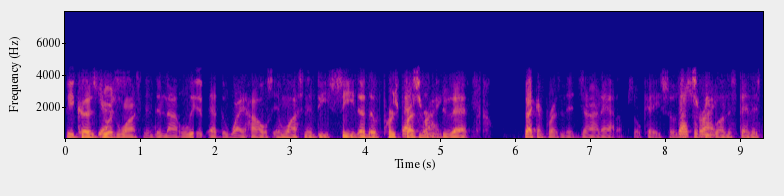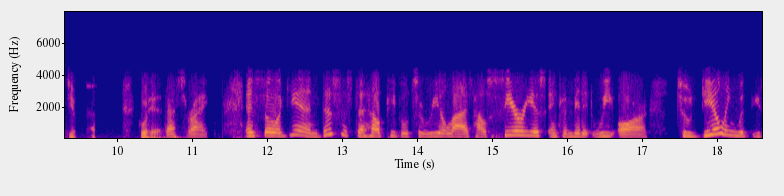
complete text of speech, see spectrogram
because yes. George Washington did not live at the White House in Washington D.C. That the first That's president right. to do that. Second president John Adams. Okay, so That's just so right. people understand this. Go ahead. That's right. And so again, this is to help people to realize how serious and committed we are to dealing with these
